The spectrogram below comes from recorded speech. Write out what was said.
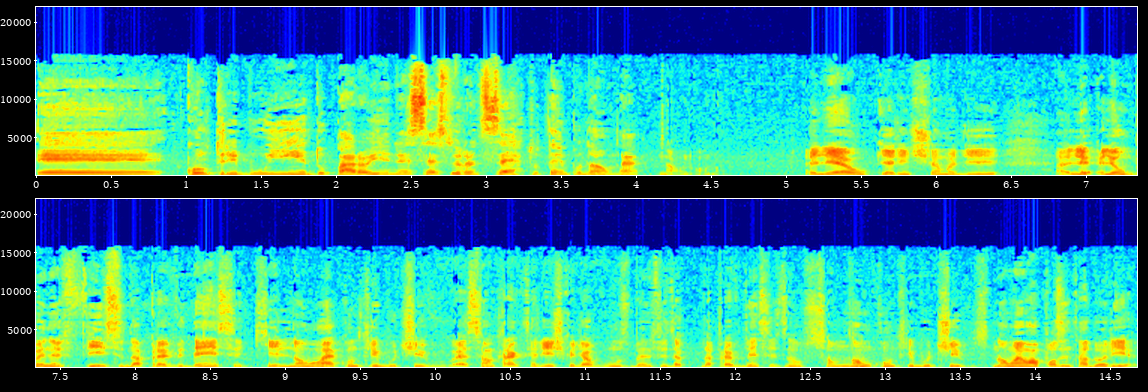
é, contribuído para o INSS durante não. certo tempo, não, né? Não, não, não. Ele é o que a gente chama de. Ele é um benefício da Previdência que ele não é contributivo. Essa é uma característica de alguns benefícios da, da Previdência. Eles não são não contributivos. Não é uma aposentadoria.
